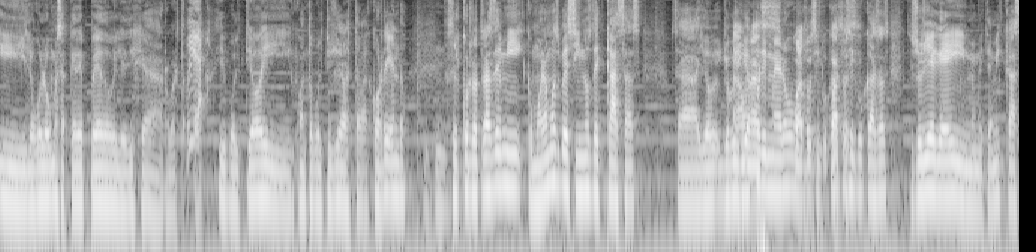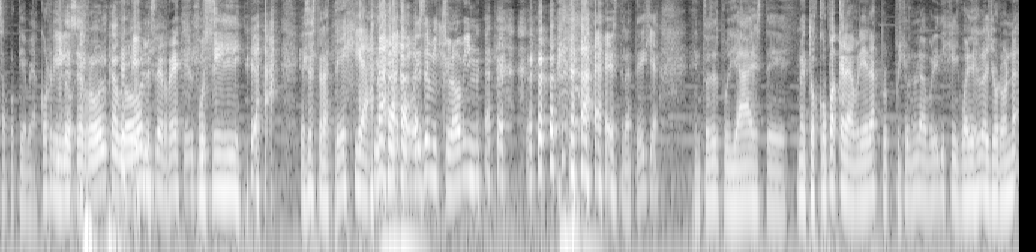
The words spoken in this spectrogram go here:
Y luego, luego me saqué de pedo y le dije a Roberto, mira. Y volteó y en cuanto volteó yo ya estaba corriendo. Entonces él corrió atrás de mí. Como éramos vecinos de casas, o sea, yo, yo vivía primero cuatro o cinco cuatro o casas. cinco casas. Entonces yo llegué y me metí a mi casa porque había corrido. Y le cerró el Y cabrón. le cerré. Pues sí, es estrategia. Como dice mi Clovin. estrategia. Entonces, pues ya este. Me tocó para que la abriera, pero pues yo no la abrí. Dije, igual es la llorona.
